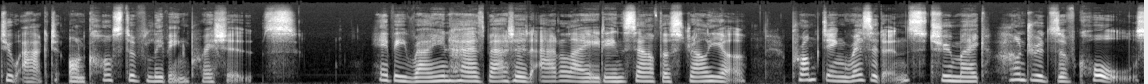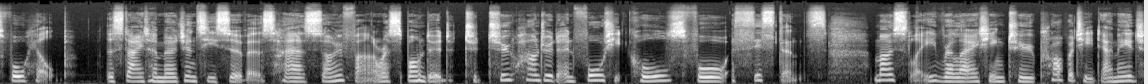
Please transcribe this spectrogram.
to act on cost of living pressures. Heavy rain has battered Adelaide in South Australia, prompting residents to make hundreds of calls for help. The State Emergency Service has so far responded to 240 calls for assistance, mostly relating to property damage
